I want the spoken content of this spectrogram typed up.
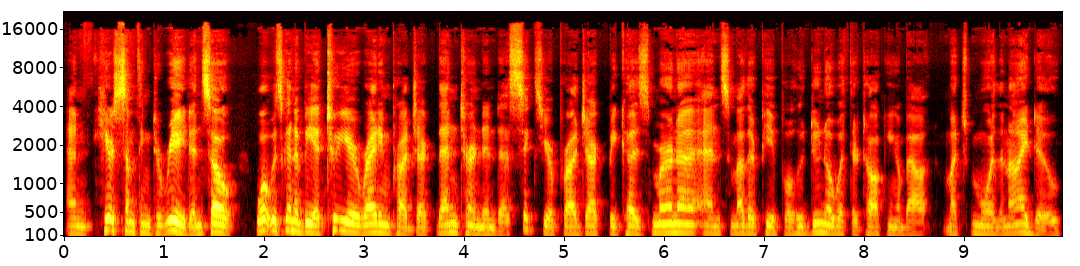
And here's something to read. And so, what was going to be a two year writing project then turned into a six year project because Myrna and some other people who do know what they're talking about much more than I do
